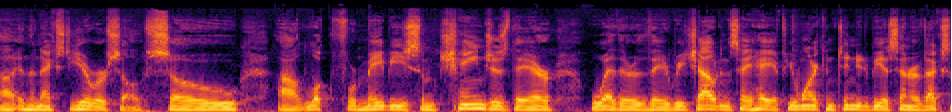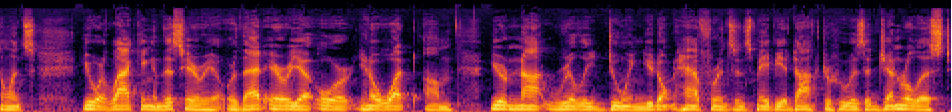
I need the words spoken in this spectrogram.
uh, in the next year or so. So uh, look for maybe some changes there whether they reach out and say, hey, if you want to continue to be a center of excellence, you are lacking in this area or that area, or you know what, um, you're not really doing. You don't have, for instance, maybe a doctor who is a generalist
